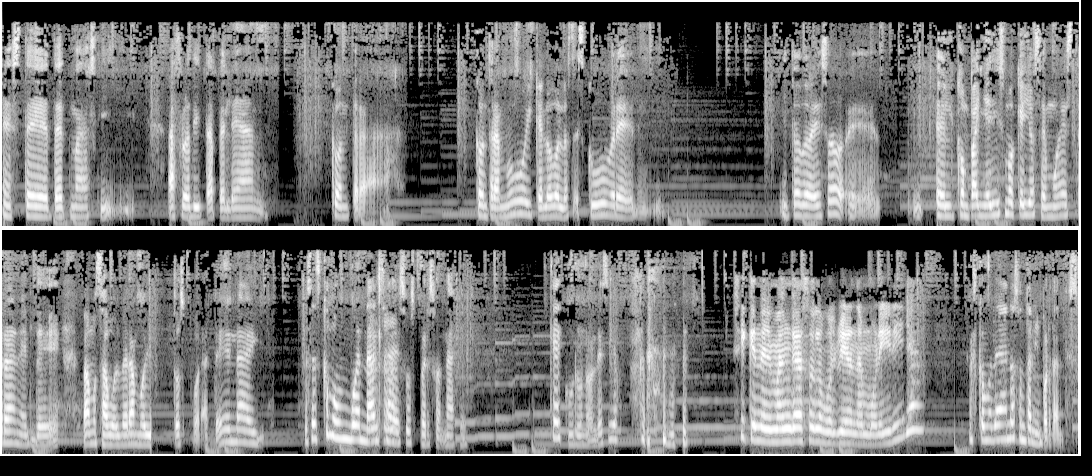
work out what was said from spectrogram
este Deadmask y Afrodita pelean contra contra Mu y que luego los descubren y, y todo eso. eh, el compañerismo que ellos se muestran, el de vamos a volver a morir juntos por Atena y pues es como un buen alza Ajá. a esos personajes. Que Kuru no les dio. Sí que en el manga solo volvieron a morir y ya. Es como de "Ah, no son tan importantes.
